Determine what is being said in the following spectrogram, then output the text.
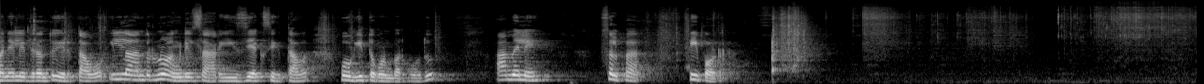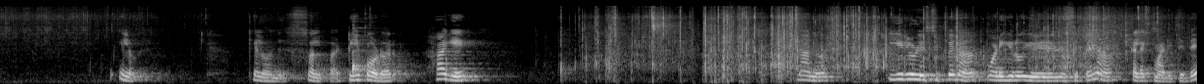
ಮನೇಲಿದ್ರಂತೂ ಇರ್ತಾವೆ, ಇಲ್ಲ ಅಂದ್ರೂ ಅಂಗಡಿಲಿ ಸಾರಿ ಈಸಿಯಾಗಿ ಸಿಗ್ತಾವೆ, ಹೋಗಿ ತೊಗೊಂಡು ಬರ್ಬೋದು. ಆಮೇಲೆ ಸ್ವಲ್ಪ ಟೀ ಪೌಡ್ರ್. ಇಲ್ಲ, ಕೆಲವೊಂದು ಸ್ವಲ್ಪ ಟೀ ಪೌಡರ್. ಹಾಗೆ ನಾನು ಈರುಳ್ಳಿ ಸಿಪ್ಪೆನ, ಒಣಗಿರೋ ಈರುಳ್ಳಿ ಸಿಪ್ಪೆನ ಕಲೆಕ್ಟ್ ಮಾಡಿಟ್ಟಿದ್ದೆ.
